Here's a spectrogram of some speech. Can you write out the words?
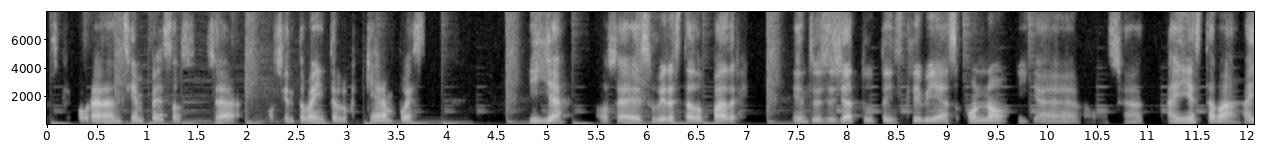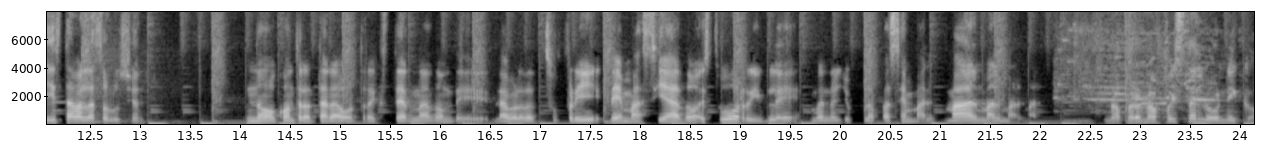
pues que cobraran 100 pesos, o sea, o 120, lo que quieran, pues. Y ya, o sea, eso hubiera estado padre. Y entonces ya tú te inscribías o no y ya, o sea, ahí estaba, ahí estaba la solución. No contratar a otra externa donde la verdad sufrí demasiado. Estuvo horrible. Bueno, yo la pasé mal, mal, mal, mal, mal. No, pero no fuiste el único.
